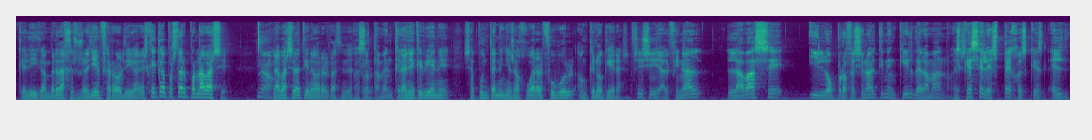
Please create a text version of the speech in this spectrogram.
que digan, ¿verdad, Jesús? Allí en Ferrol digan, es que hay que apostar por la base. No. La base la tiene ahora el Racing de Ferrol. Exactamente. Que el año que viene se apuntan niños a jugar al fútbol aunque no quieras. Sí, sí, al final la base y lo profesional tienen que ir de la mano. Es que es el espejo, es que es el,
